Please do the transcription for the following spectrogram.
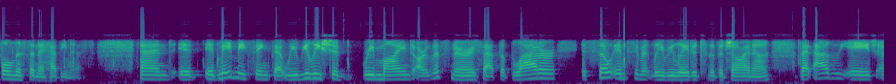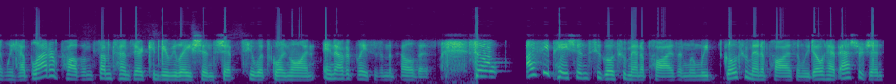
fullness and a heaviness. And it, it made me think that we really should remind our listeners that the bladder is so intimately related to the vagina that as we age and we have bladder problems, sometimes there can be relationship to what's going on in other places in the pelvis. So I see patients who go through menopause, and when we go through menopause and we don't have estrogen,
